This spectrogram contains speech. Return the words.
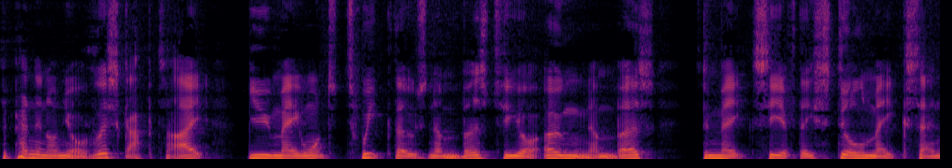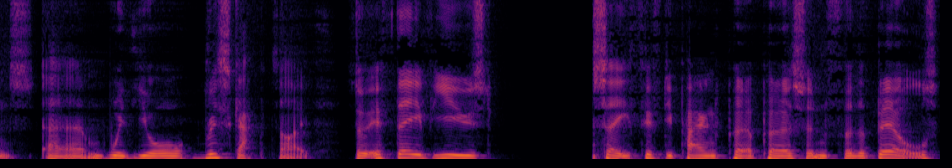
depending on your risk appetite, you may want to tweak those numbers to your own numbers to make see if they still make sense um, with your risk appetite. So if they've used say fifty pound per person for the bills,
